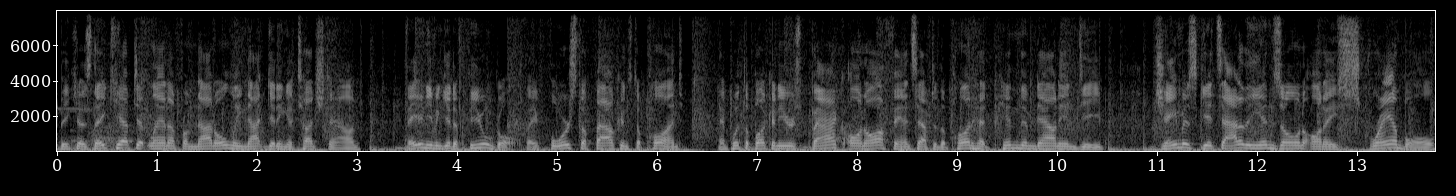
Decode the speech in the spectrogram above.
because they kept Atlanta from not only not getting a touchdown, they didn't even get a field goal. They forced the Falcons to punt and put the Buccaneers back on offense after the punt had pinned them down in deep. Jameis gets out of the end zone on a scramble,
